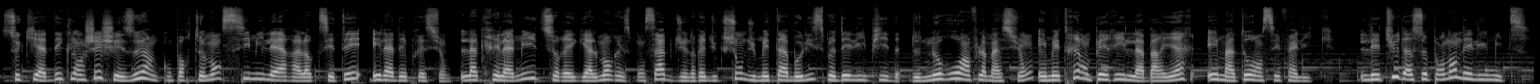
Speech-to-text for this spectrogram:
ce qui a déclenché chez eux un comportement similaire à l'anxiété et la dépression. L'acrylamide serait également responsable d'une réduction du métabolisme des lipides, de neuroinflammation et mettrait en péril la barrière hémato-encéphalique. L'étude a cependant des limites.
